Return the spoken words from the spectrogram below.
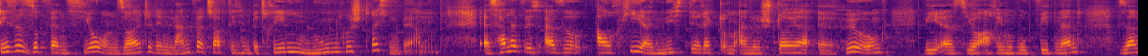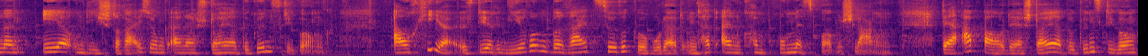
Diese Subvention sollte den landwirtschaftlichen Betrieben nun gestrichen werden. Es handelt sich also auch hier nicht direkt um eine Steuererhöhung, wie es Joachim Ruckwied nennt, sondern eher um die Streichung einer Steuerbegünstigung. Auch hier ist die Regierung bereits zurückgerudert und hat einen Kompromiss vorgeschlagen. Der Abbau der Steuerbegünstigung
